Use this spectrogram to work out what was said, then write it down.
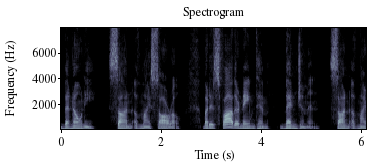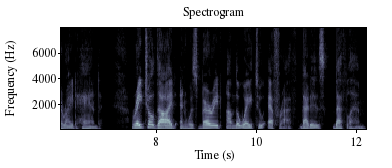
Benoni, son of my sorrow but his father named him Benjamin, son of my right hand. Rachel died and was buried on the way to Ephrath, that is, Bethlehem.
